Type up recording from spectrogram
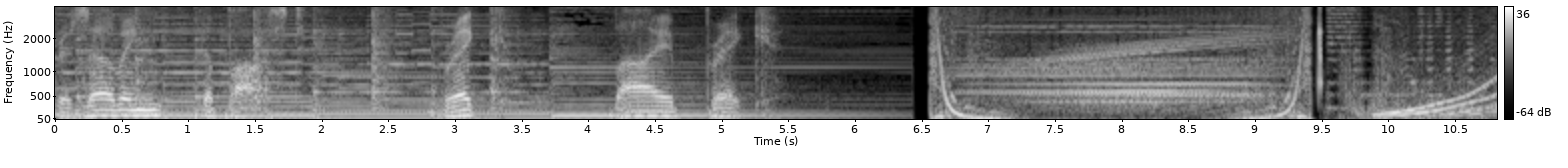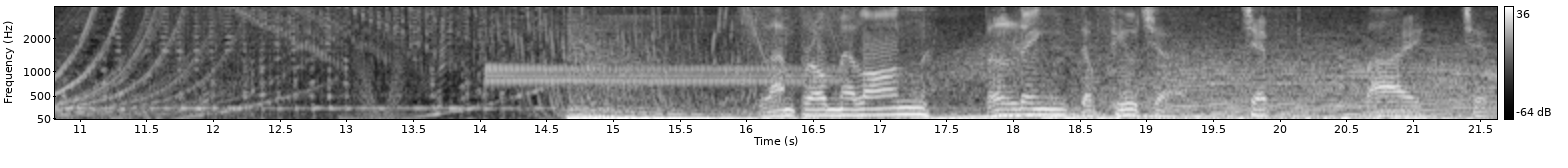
authority دا past brick by brick Lampro Melon, building the future, chip by chip.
